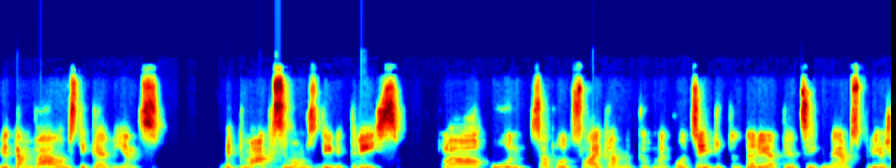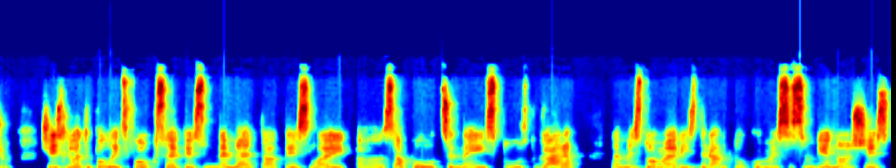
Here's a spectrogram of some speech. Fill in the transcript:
Pie tam vēlams tikai viens, bet maksimums divi, trīs. Un sapulces laikā neko, neko citu tad arī attiecīgi neapspriežam. Šis ļoti palīdz fokusēties un nemētāties, lai sapulce neizplūst gara, lai mēs tomēr izdarām to, ko mēs esam vienojušies.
